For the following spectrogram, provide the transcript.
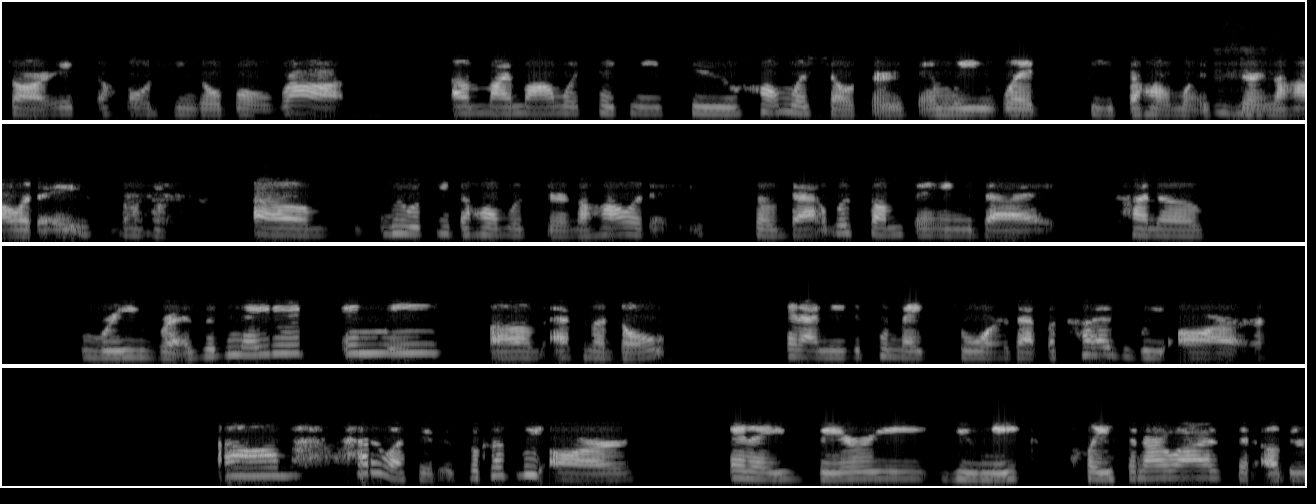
started the whole Jingle Bowl Rock. Um, my mom would take me to homeless shelters and we would feed the homeless mm-hmm. during the holidays. Mm-hmm. Um, we would feed the homeless during the holidays. So that was something that kind of re resonated in me um, as an adult. And I needed to make sure that because we are, um, how do I say this? Because we are in a very unique place in our lives that other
